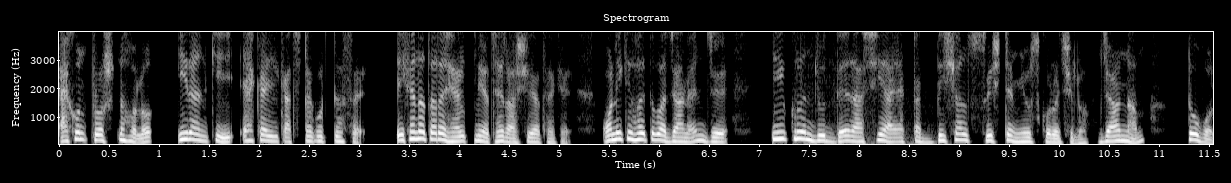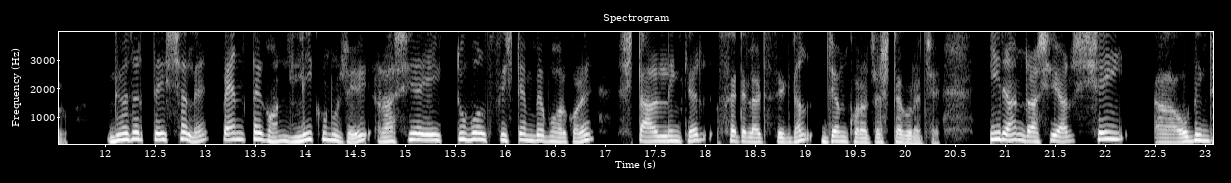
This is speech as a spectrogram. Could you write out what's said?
এখন প্রশ্ন হলো, ইরান কি একাই কাজটা করতেছে? এখানে তারা হেল্প নিয়েছে রাশিয়া থেকে। অনেকে হয়তোবা জানেন যে, ইউক্রেন যুদ্ধে রাশিয়া একটা বিশাল সিস্টেম ইউজ করেছিল, যার নাম টুবল। দুই সালে প্যান্টাগন লিক অনুযায়ী রাশিয়া এই টুবল সিস্টেম ব্যবহার করে স্টারলিংকের স্যাটেলাইট সিগন্যাল জ্যাম করার চেষ্টা করেছে। ইরান, রাশিয়ার সেই অভিজ্ঞ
